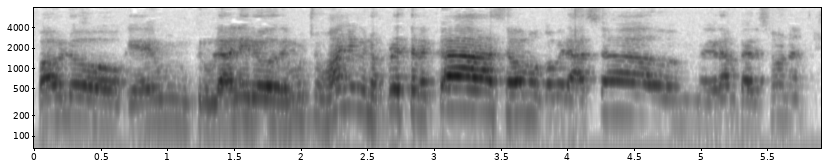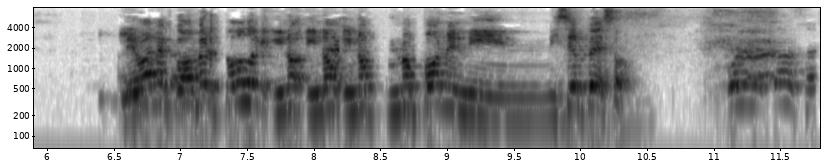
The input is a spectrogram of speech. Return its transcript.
Pablo, que es un trulalero de muchos años, que nos presta la casa, vamos a comer asado, una gran persona. Le van a comer todo y no, y no, y no, no ponen ni, ni 100 pesos. Pone la casa,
